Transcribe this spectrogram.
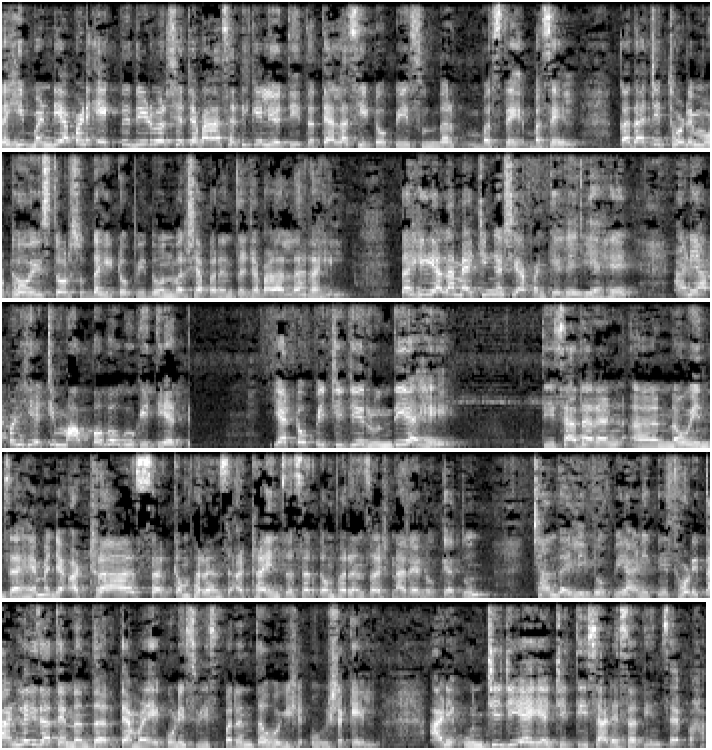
तर ही बंडी आपण एक ते दीड वर्षाच्या बाळासाठी केली होती. तर त्यालाच ही टोपी सुंदर बसते बसेल. कदाचित थोडे मोठं होईस सुद्धा ही टोपी दोन वर्षापर्यंतच्या बाळाला राहील. तर ही याला मॅचिंग अशी आपण केलेली आहे. आणि आपण याची मापं बघू किती आहेत. या टोपीची जी रुंदी आहे ती साधारण नऊ इंच आहे. म्हणजे अठरा सरकम्फरन्स अठरा इंच सरकम्फरन्स असणाऱ्या डोक्यातून छान जाईल ही टोपी आणि ती थोडी ताणलंही जाते नंतर. त्यामुळे एकोणीस वीस पर्यंत होऊ शकेल. आणि उंची जी आहे याची ती साडेसात इंच आहे पहा.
